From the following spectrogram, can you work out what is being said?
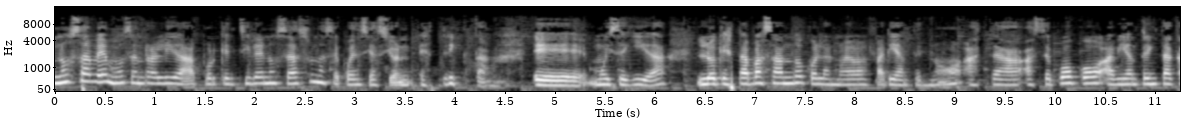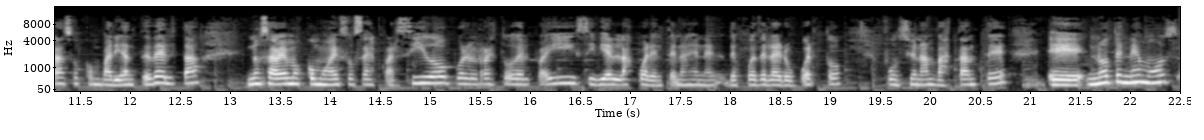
no sabemos en realidad, porque en Chile no se hace una secuenciación estricta, eh, muy seguida, lo que está pasando con las nuevas variantes, ¿no? Hasta hace poco habían 30 casos con variante Delta, no sabemos cómo eso se ha esparcido por el resto del país, si bien las cuarentenas en después del aeropuerto funcionan bastante, eh, no tenemos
